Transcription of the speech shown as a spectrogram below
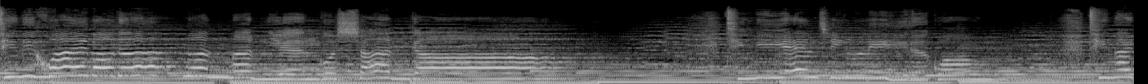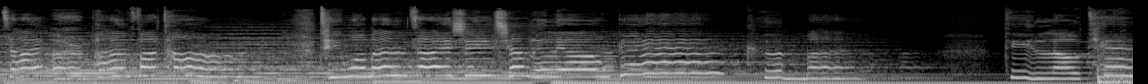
听你怀抱的暖蔓延过山岗。心里的光听爱在耳畔发烫听我们在心墙的两边刻满地老天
